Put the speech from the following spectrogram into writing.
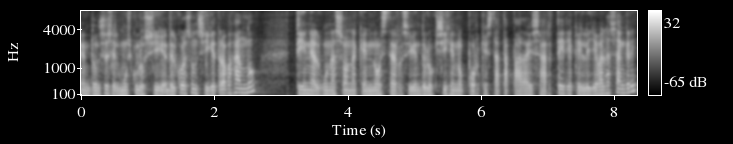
Entonces el músculo del corazón sigue trabajando, tiene alguna zona que no está recibiendo el oxígeno porque está tapada esa arteria que le lleva la sangre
